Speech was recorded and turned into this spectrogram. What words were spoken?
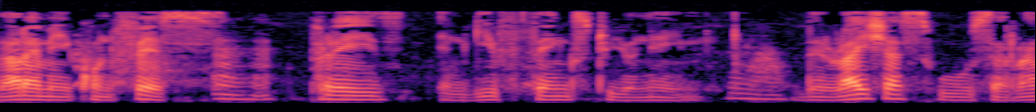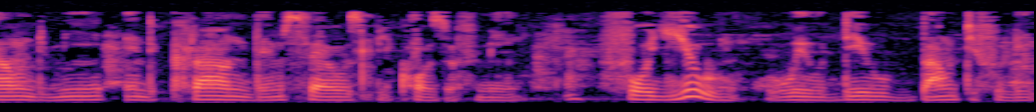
that I may confess, hmm praise, and give thanks to your name. Wow. The righteous will surround me and crown themselves because of me. For you will deal bountifully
